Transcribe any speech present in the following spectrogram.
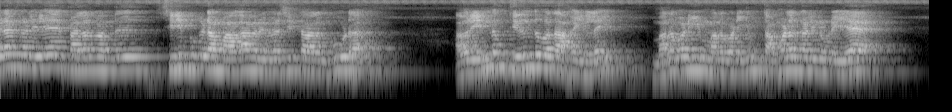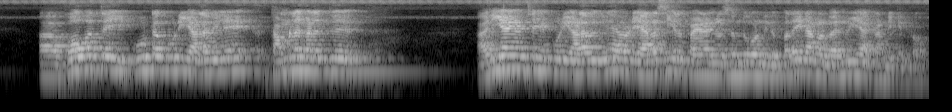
இடங்களிலே பலர் வந்து சிரிப்புக்கிடமாக அவர் விமர்சித்தாலும் கூட அவர் இன்னும் திருந்துவதாக இல்லை. மறுபடியும் மறுபடியும் தமிழர்களினுடைய கோபத்தை கூட்டக்கூடிய அளவிலே தமிழர்களுக்கு அநியாயம் செய்யக்கூடிய அளவிலே அவருடைய அரசியல் பயணங்கள் சென்று கொண்டிருப்பதை நாங்கள் வன்மையாக கண்டிக்கின்றோம்.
